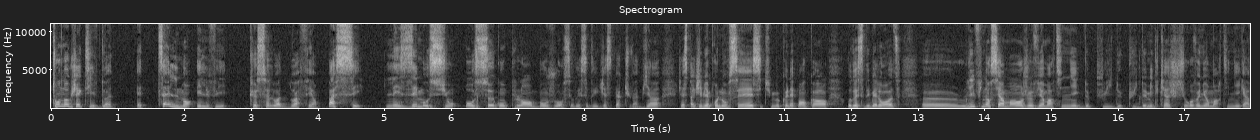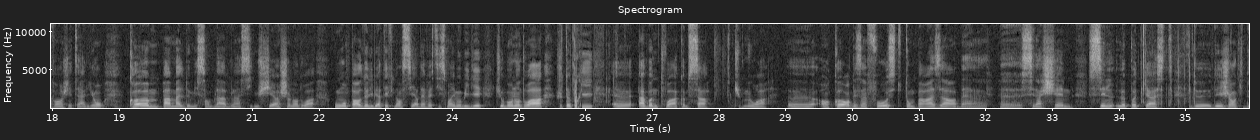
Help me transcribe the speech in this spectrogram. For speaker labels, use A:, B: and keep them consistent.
A: ton objectif doit être tellement élevé que cela doit faire passer les émotions au second plan. Bonjour, c'est Audrey Cédric, j'espère que tu vas bien. J'espère que j'ai bien prononcé. Si tu ne me connais pas encore, Audrey Cédric Belrod. Euh, libre financièrement, je vis en Martinique depuis, depuis 2015. Je suis revenu en Martinique. Avant, j'étais à Lyon. Comme pas mal de mes semblables. Hein. Si tu cherches un endroit où on parle de liberté financière, d'investissement immobilier, tu es au bon endroit. Je te prie, euh, abonne-toi comme ça. Tu m'auras euh, encore des infos. Si tu tombes par hasard, ben, euh, c'est la chaîne, c'est le podcast de, des gens qui,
